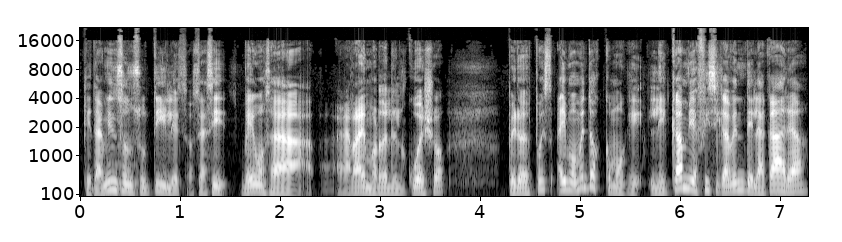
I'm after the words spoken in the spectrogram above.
que también son sutiles. O sea, sí, vemos a, a agarrar y morderle el cuello, pero después hay momentos como que le cambia físicamente la cara.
